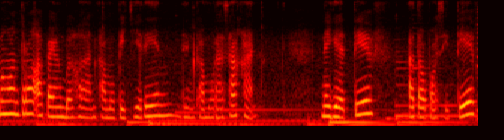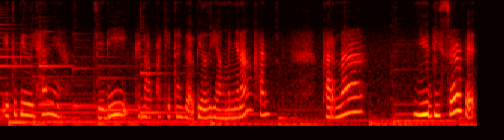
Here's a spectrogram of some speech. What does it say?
mengontrol apa yang bakalan kamu pikirin dan kamu rasakan. Negatif atau positif itu pilihannya. Jadi kenapa kita nggak pilih yang menyenangkan? Karena You deserve it.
